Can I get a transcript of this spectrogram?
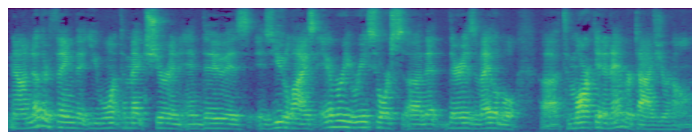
Now, another thing that you want to make sure and, and do is, is utilize every resource uh, that there is available uh, to market and advertise your home.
